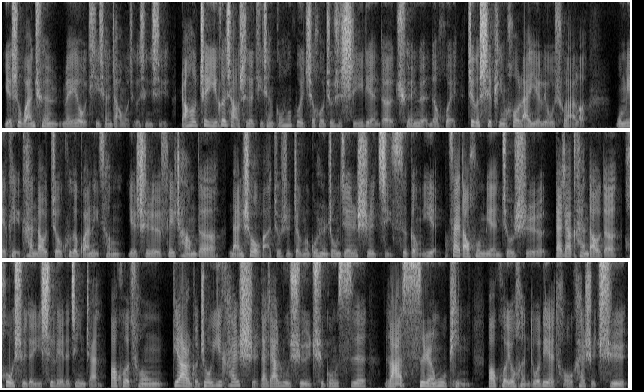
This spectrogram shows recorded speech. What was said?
也是完全没有提前掌握这个信息，然后这一个小时的提前沟通会之后，就是十一点的全员的会。这个视频后来也流出来了。我们也可以看到，折库的管理层也是非常的难受吧，就是整个过程中间是几次哽咽，再到后面就是大家看到的后续的一系列的进展，包括从第二个周一开始，大家陆续去公司拉私人物品，包括有很多猎头开始去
